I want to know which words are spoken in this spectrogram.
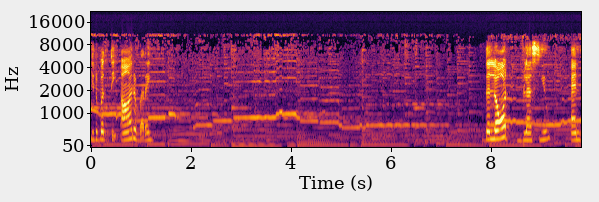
இருபத்தி ஆறு வரை. The Lord bless you and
